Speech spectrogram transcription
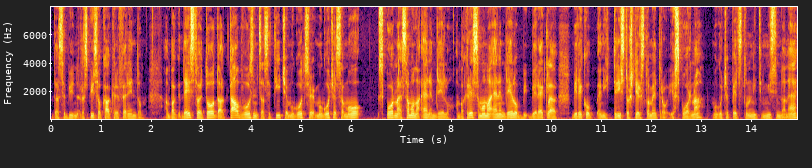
da se bi razpisal kak referendum. Ampak dejstvo je to, da ta obvoznica se tiče mogoče, mogoče samo sporna je samo na enem delu, ampak res samo na enem delu bi, bi, rekla, bi rekel, enih 300-400 metrov je sporna, mogoče 500, niti mislim, da ne.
